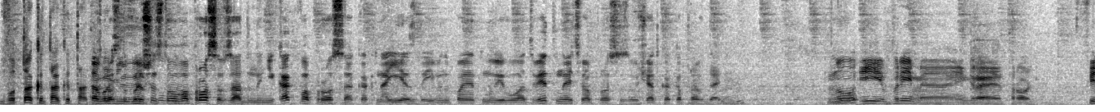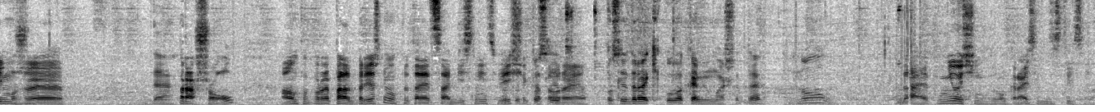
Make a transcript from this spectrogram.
вот так и так и так. Это Просто выглядит- большинство вопросов заданы не как вопросы, а как наезды. Именно поэтому его ответы на эти вопросы звучат как оправдание. Ну и время играет роль. Фильм уже Да. прошел, а он по-прежнему пытается объяснить вещи, Тут после, которые... после драки кулаками машет, да? Ну, да, это не очень его красит, действительно.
